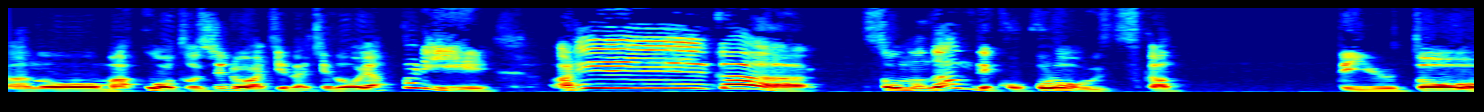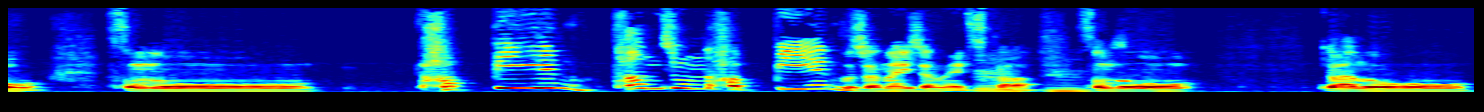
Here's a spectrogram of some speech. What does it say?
あの幕を閉じるわけだけどやっぱりあれがそのなんで心を打つかっていうとそのハッピーエンド単純なハッピーエンドじゃないじゃないですか。うんうんそのあの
